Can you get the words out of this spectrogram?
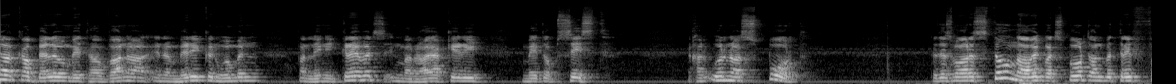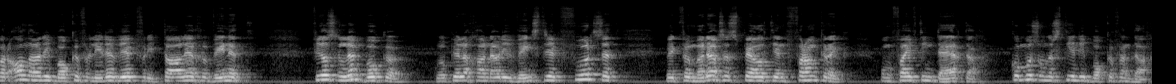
Camila Cabello met Havana en American Woman van Lenny Kravitz en Mariah Carey met Obsessed. Ek gaan oor na sport. Dit is maar een stil naweek wat sport aan betref, vooral na die bokke verlede week vir Italië gewen het. Veels geluk bokke, hoop julle gaan nou die wenstreek voortsit met vanmiddagse spel teen Frankrijk om 15.30. Kom ons ondersteun die bokke vandag.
